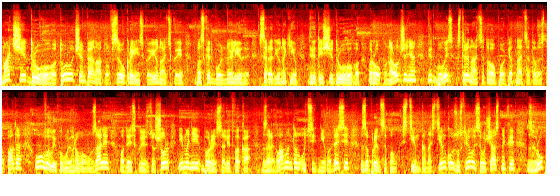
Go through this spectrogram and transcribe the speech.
Матчі другого туру чемпіонату Всеукраїнської юнацької баскетбольної ліги серед юнаків 2002 року народження відбулись з 13 по 15 листопада у великому ігровому залі Одеської здюшор імені Бориса Літвака. За регламентом у ці дні в Одесі за принципом стінка на стінку зустрілися учасники з груп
